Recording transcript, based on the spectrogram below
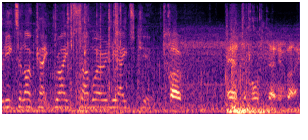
We need to locate Graves somewhere in the HQ. So, air support standing by.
